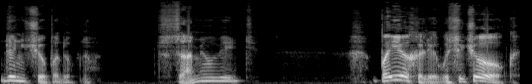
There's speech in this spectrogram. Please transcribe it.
Да ничего подобного. Сами увидите. Поехали, Васючок.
